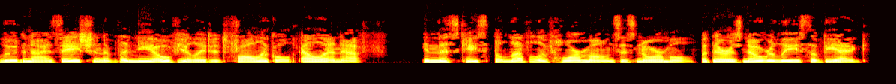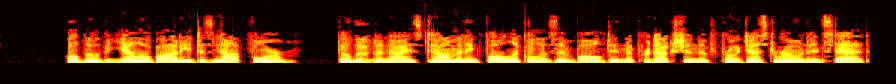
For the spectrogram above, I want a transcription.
Luteinization of the neovulated follicle, LNF. In this case, the level of hormones is normal, but there is no release of the egg. Although the yellow body does not form, the luteinized dominant follicle is involved in the production of progesterone instead.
